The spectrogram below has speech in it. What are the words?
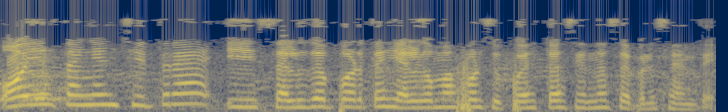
Hoy están en Chitre y Salud, Deportes y algo más, por supuesto, haciéndose presente.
